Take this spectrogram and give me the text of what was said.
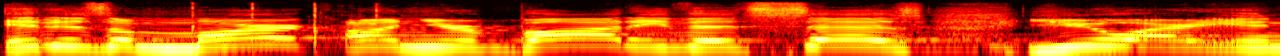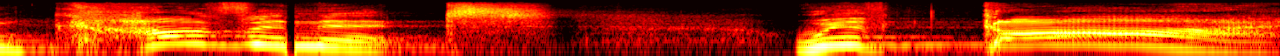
It is a mark on your body that says you are in covenant with God.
